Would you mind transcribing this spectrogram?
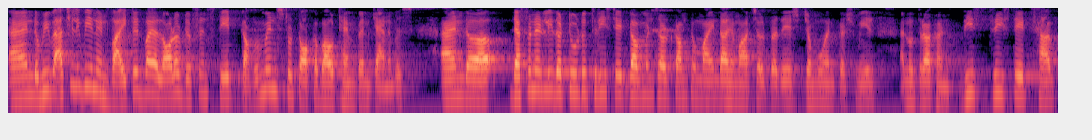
And we've actually been invited by a lot of different state governments to talk about hemp and cannabis. And uh, definitely the two to three state governments that would come to mind are Himachal Pradesh, Jammu and Kashmir, and Uttarakhand. These three states have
